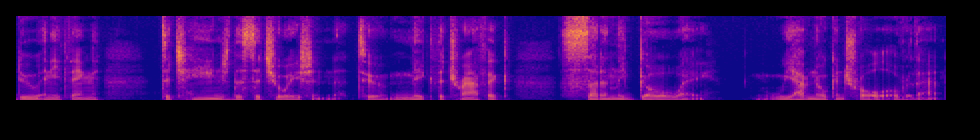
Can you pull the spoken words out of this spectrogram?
do anything to change the situation, to make the traffic suddenly go away. We have no control over that.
